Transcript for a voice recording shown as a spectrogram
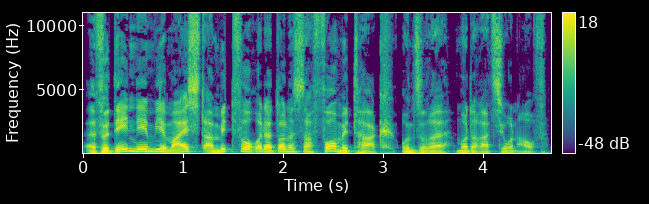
äh, für den nehmen wir meist am Mittwoch oder Donnerstagvormittag unsere Moderation auf.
